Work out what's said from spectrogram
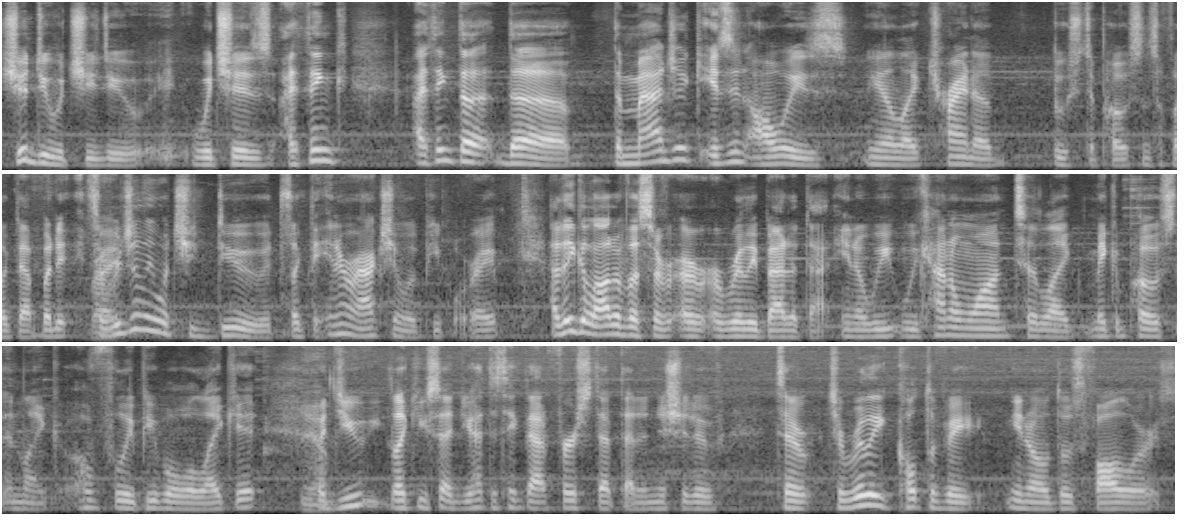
should do what you do, which is I think I think the the the magic isn't always you know like trying to boost a post and stuff like that, but it, it's Right. originally what you do. It's like the interaction with people, right? I think a lot of us are, are, are really bad at that. You know, we, we kind of want to like make a post and like hopefully people will like it, Yeah. but you like you said, you have to take that first step, that initiative to to really cultivate you know those followers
